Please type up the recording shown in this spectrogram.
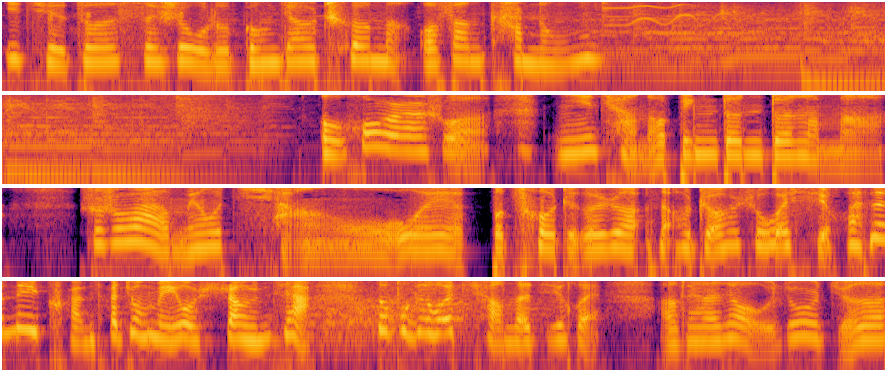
一起坐四十五路公交车吗？我放卡农。”偶后儿说：“你抢到冰墩墩了吗？”说实话，我没有抢，我也不凑这个热闹。主要是我喜欢的那款，它就没有上架，都不给我抢的机会。啊，开玩笑，我就是觉得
